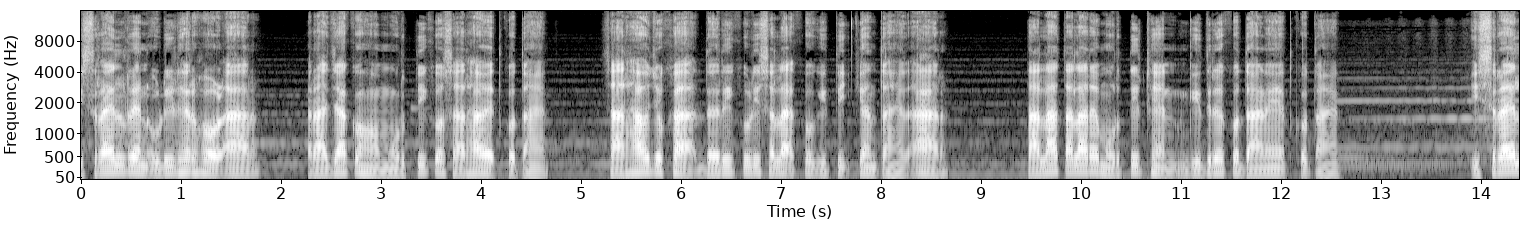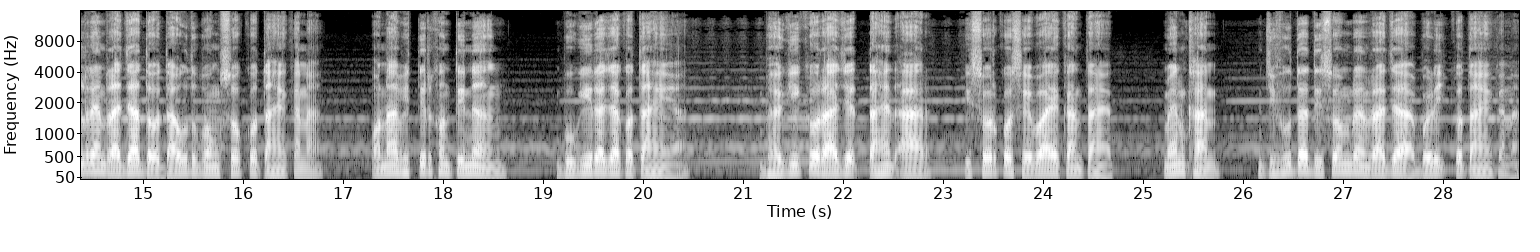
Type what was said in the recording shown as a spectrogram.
ᱤᱥᱨᱟᱭᱮᱞ ᱨᱮᱱ ᱩᱰᱤ ᱰᱷᱮᱨ ᱦᱚᱲ ᱟᱨ ᱨᱟᱡᱟ ᱠᱚᱦᱚᱸ ᱢᱩᱨᱛᱤ ᱠᱚ ᱥᱟᱨᱦᱟᱣᱮᱫ ᱠᱚ ᱛᱟᱦᱮᱸᱫ ᱥᱟᱨᱦᱟᱣ ᱡᱚᱠᱷᱟ ᱫᱟᱨᱤ ᱠᱩᱲᱤ ᱥᱟᱞᱟᱜ ᱠᱚ ᱜᱤᱛᱤᱡ ᱠᱟᱱ ᱛᱟᱦᱮᱸᱫ ᱟᱨ ᱛᱟᱞᱟ ᱛᱟᱞᱟᱨᱮ ᱢᱩᱨᱛᱤ ᱴᱷᱮᱱ ᱜᱤᱫᱽᱨᱟᱹ ᱠᱚ ᱫᱟᱲᱮᱭᱮᱫ ᱠᱚ ᱛᱟᱦᱮᱸᱫ ᱤᱥᱨᱟᱭᱮᱞ ᱨᱮᱱ ᱨᱟᱡᱟ ᱫᱚ ᱫᱟᱩᱫ ᱵᱚᱝᱥᱚ ᱠᱚ ᱛᱟᱦᱮᱸ ᱠᱟᱱᱟ ᱚᱱᱟ ᱵᱷᱤᱛᱤᱨ ᱠᱷᱚᱱ ᱛᱤᱱᱟᱹᱝ ᱵᱩᱜᱤ ᱨᱟᱡᱟ ᱠᱚ ᱛᱟᱦᱮᱸᱭᱟ ᱵᱷᱟᱹᱜᱤ ᱠᱚ ᱨᱟᱡᱮᱫ ᱛᱟᱦᱮᱸᱫ ᱟᱨ ᱤᱥᱚᱨ ᱠᱚ ᱥᱮᱵᱟᱭᱮ ᱠᱟᱱ ᱛᱟᱦᱮᱸᱫ ᱢᱮᱱᱠᱷᱟᱱ ᱡᱤᱦᱩᱫᱟ ᱫᱤᱥᱚᱢ ᱨᱮᱱ ᱨᱟᱡᱟ ᱵᱟᱹᱲᱤᱡ ᱠᱚ ᱛᱟᱦᱮᱸ ᱠᱟᱱᱟ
